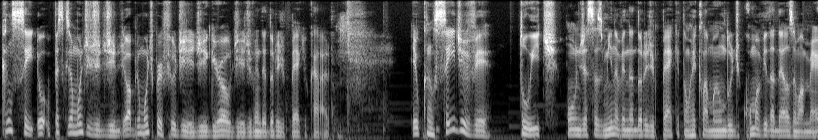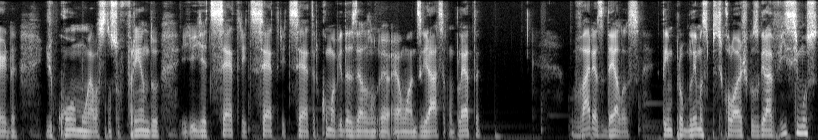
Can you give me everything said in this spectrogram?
cansei. Eu pesquisei um monte de. de eu abri um monte de perfil de, de girl, de, de vendedora de pack, o caralho. Eu cansei de ver tweet onde essas minas vendedoras de pack estão reclamando de como a vida delas é uma merda, de como elas estão sofrendo, e, e, etc, etc, etc. Como a vida delas é, é uma desgraça completa. Várias delas tem problemas psicológicos gravíssimos.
